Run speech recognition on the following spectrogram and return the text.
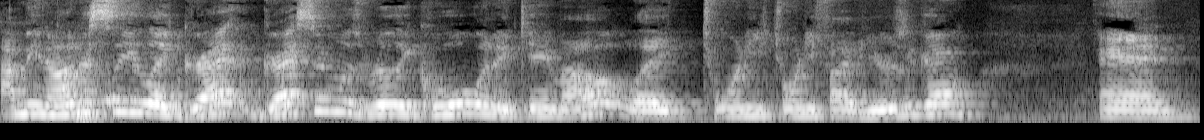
I mean, honestly, like Gra- Graston was really cool when it came out, like 20, 25 years ago, and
